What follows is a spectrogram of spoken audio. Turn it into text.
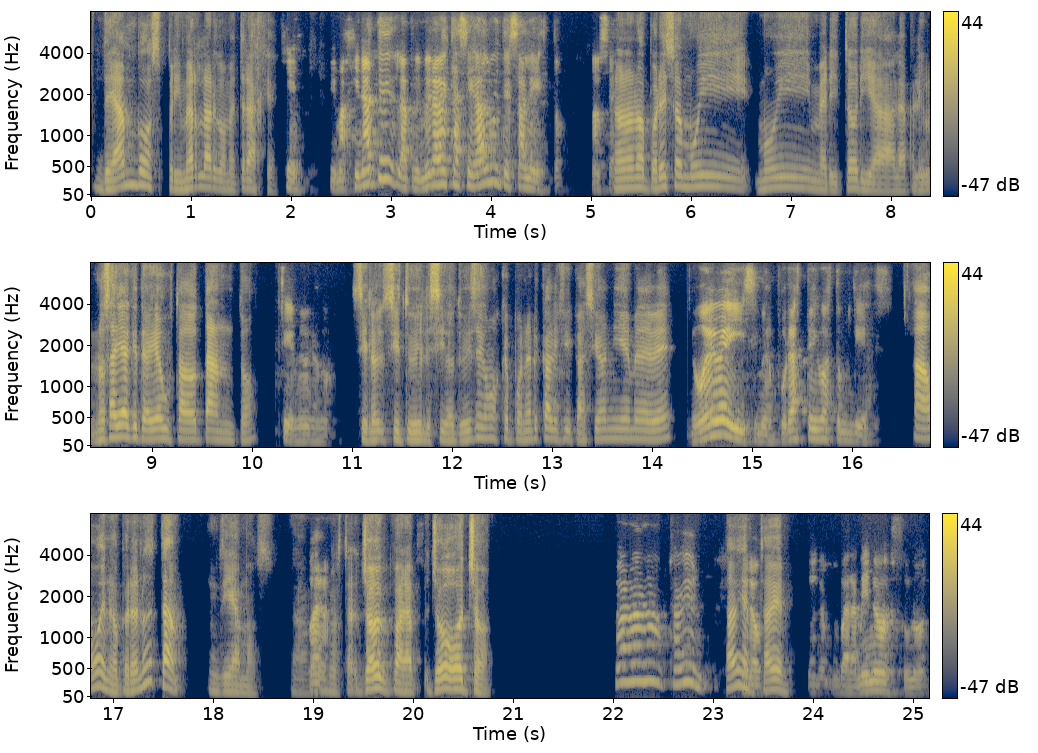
de ambos primer largometraje. Imagínate la primera vez que haces algo y te sale esto. No, no, no, por eso muy, muy meritoria la película. No sabía que te había gustado tanto. Sí, me encantó. Si lo, si, si lo tuviésemos que poner calificación IMDB. 9 y si me apuraste digo hasta un 10. Ah, bueno, pero no está, digamos, bueno. Yo, para, yo 8. No, no, no, está bien. Está bien, está bien. Para mí no es uno.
